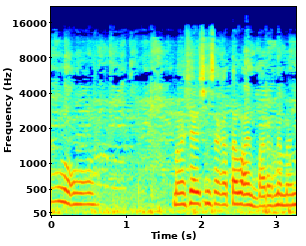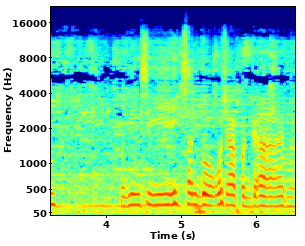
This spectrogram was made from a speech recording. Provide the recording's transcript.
oo, mga cells sa katawan para naman maging si San Goku siya pag ah, ano.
